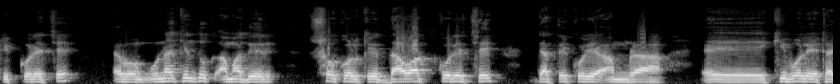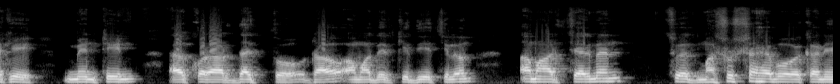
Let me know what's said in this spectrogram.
ঠিক করেছে এবং ওনা কিন্তু আমাদের সকলকে দাওয়াত করেছে যাতে করে আমরা কি বলে এটাকে মেনটেন করার দায়িত্বটাও আমাদেরকে দিয়েছিলেন। আমার চেয়ারম্যান সৈয়দ মাসুদ সাহেবও এখানে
